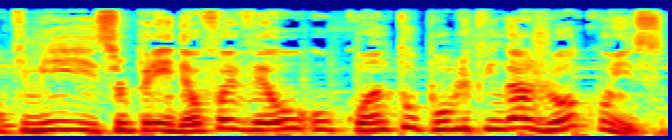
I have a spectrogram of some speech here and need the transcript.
o que me surpreendeu foi ver o, o quanto o público engajou com isso.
